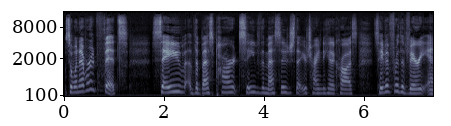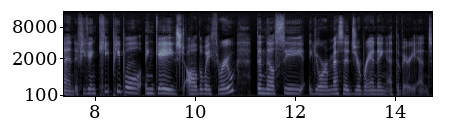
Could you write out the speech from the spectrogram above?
So whenever it fits, save the best part, save the message that you're trying to get across, save it for the very end. If you can keep people engaged all the way through, then they'll see your message, your branding at the very end.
